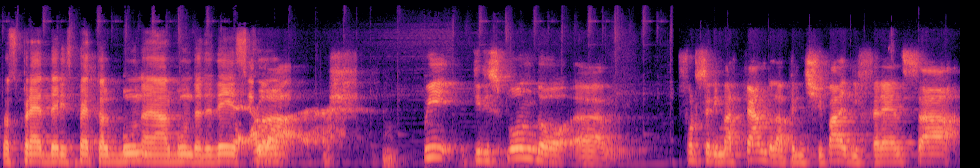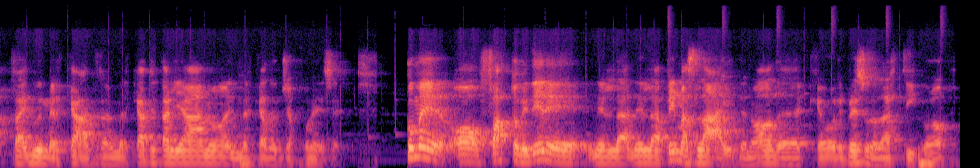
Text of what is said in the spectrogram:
Lo spread rispetto al Bund, al Bund tedesco. Eh, allora, qui ti rispondo, eh, forse rimarcando la principale differenza tra i due mercati, tra il mercato italiano e il mercato giapponese. Come ho fatto vedere nella, nella prima slide no, che ho ripreso dall'articolo,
